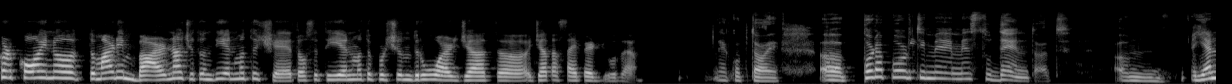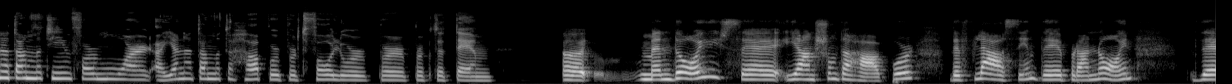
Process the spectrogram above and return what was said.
kërkojnë të marrin barna që të ndihen më të qetë ose të jenë më të përqendruar gjatë gjatë asaj periudhe. E kuptoj. Uh, po raporti me me studentët, um, janë ata më të informuar, a janë ata më të hapur për të folur për për këtë temë? Mendoj se janë shumë të hapur dhe flasin dhe e pranojnë dhe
